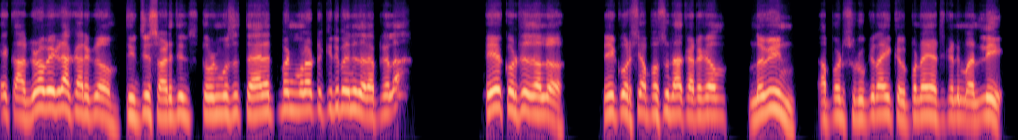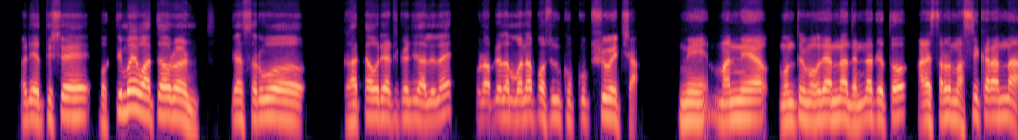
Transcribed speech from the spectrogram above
एक आगळा वेगळा कार्यक्रम तीनशे साडेतीनशे तरुण मुलं तयार आहेत. पण मला वाटतं किती महिने झाले आपल्याला? एक वर्ष झालं. एक वर्षापासून हा कार्यक्रम नवीन आपण सुरू केला. ही कल्पना या ठिकाणी मांडली आणि अतिशय भक्तिमय वातावरण या सर्व घाटावर या ठिकाणी झालेलं आहे. पण आपल्याला मनापासून खूप खूप शुभेच्छा. मी मान्य मंत्री महोदयांना धन्यवाद देतो आणि सर्व नाशिककरांना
